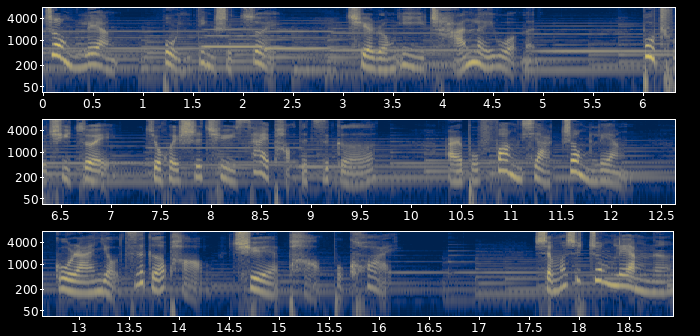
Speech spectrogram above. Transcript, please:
重量不一定是罪，却容易缠累我们。不除去罪，就会失去赛跑的资格；而不放下重量，固然有资格跑，却跑不快。什么是重量呢？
